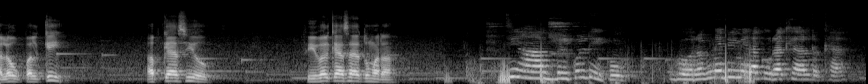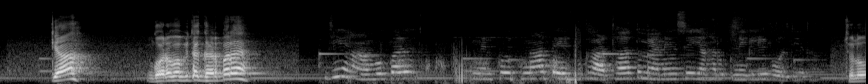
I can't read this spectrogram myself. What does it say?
हेलो पलकी। अब कैसी हो? फीवर कैसा है तुम्हारा? जी हाँ बिल्कुल ठीक हूँ। गौरव ने भी मेरा पूरा ख्याल रखा है। क्या? गौरव अभी तक घर पर है? जी हाँ वो कल मेरे को इतना तेज बुखार था तो मैंने उसे यहाँ रुकने के लिए बोल दिया था। चलो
